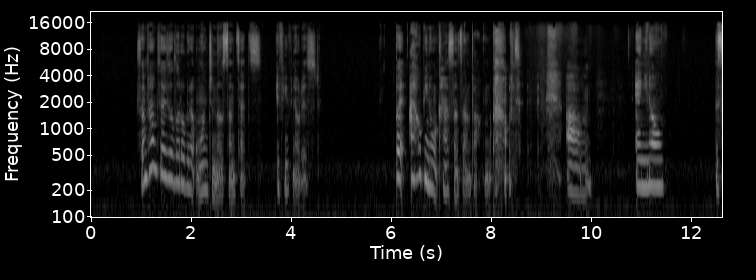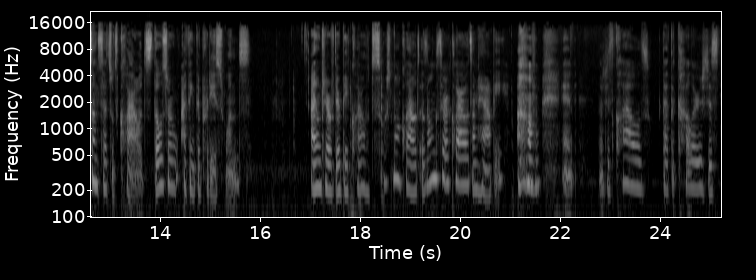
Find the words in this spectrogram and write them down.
Sometimes there's a little bit of orange in those sunsets, if you've noticed. But I hope you know what kind of sunset I'm talking about. um, and you know, the sunsets with clouds, those are, I think, the prettiest ones. I don't care if they're big clouds or small clouds. As long as there are clouds, I'm happy. Um, and they're just clouds that the colors just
